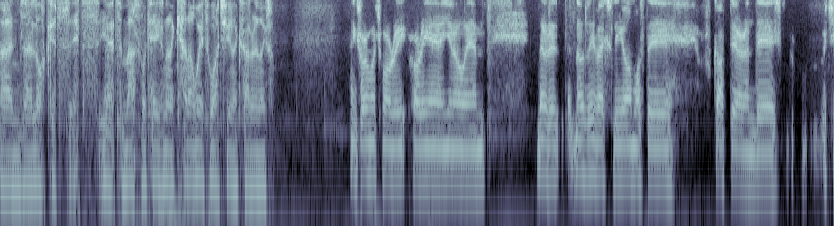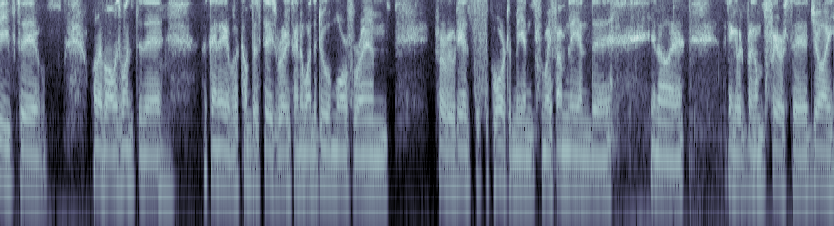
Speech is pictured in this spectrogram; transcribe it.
And uh, look, it's it's yeah, it's a massive occasion, and I cannot wait to watch you next Saturday night. Thanks very much, Rory. Rory, uh, you know, um, now that now that they've actually almost uh, got there and uh, achieved uh, what I've always wanted. Uh, mm. I kind of come to the stage where I kind of want to do it more for um, for everybody else to support me and for my family, and uh, you know, uh, I think it would bring them fierce uh, joy.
